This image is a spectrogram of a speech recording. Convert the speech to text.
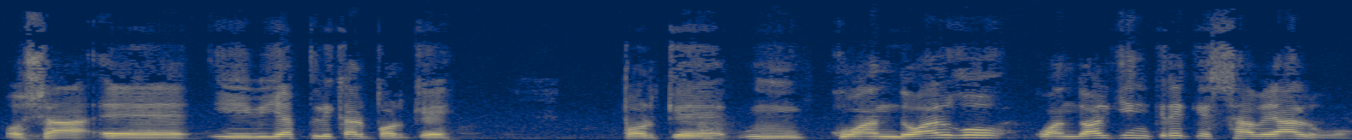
O sea, eh, y voy a explicar por qué. Porque mm, cuando algo, cuando alguien cree que sabe algo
